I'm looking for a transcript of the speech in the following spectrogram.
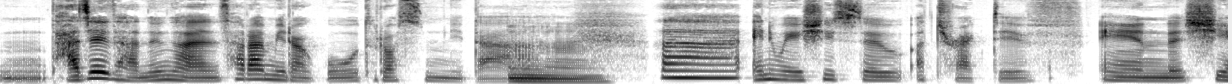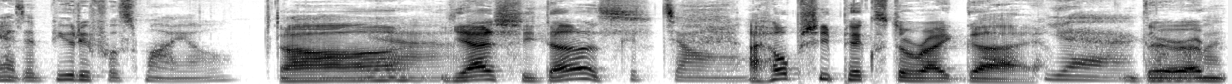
음, 다재다능한 사람이라고 들었습니다. Uh, anyway, she's so attractive and she has a beautiful smile. Ah, Yeah. yeah, she does. 그쵸? I hope she picks the right guy. Yeah, There are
